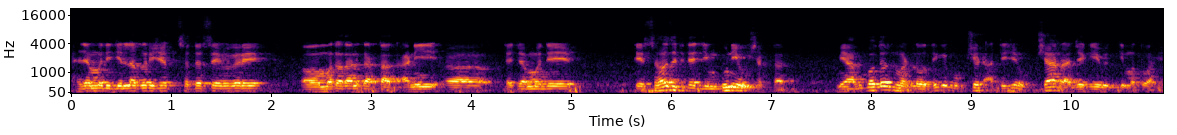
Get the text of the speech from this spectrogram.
ह्याच्यामध्ये जिल्हा परिषद सदस्य वगैरे मतदान करतात आणि त्याच्यामध्ये ते सहजरित्या जिंकून येऊ शकतात. मी अगोदरच म्हटलं होतं की पप्पूशेठ अतिशय हुशार राजकीय व्यक्तिमत्व आहे.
